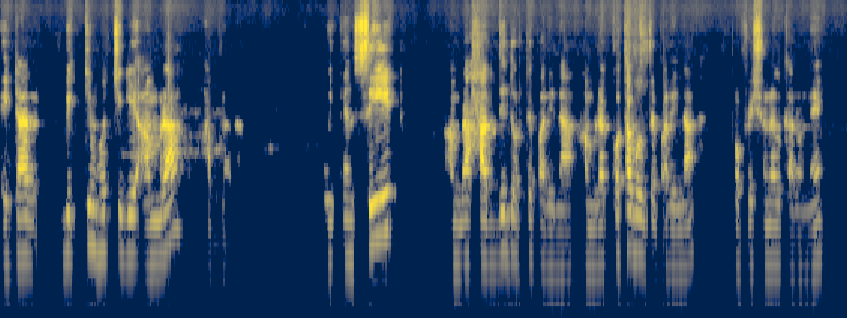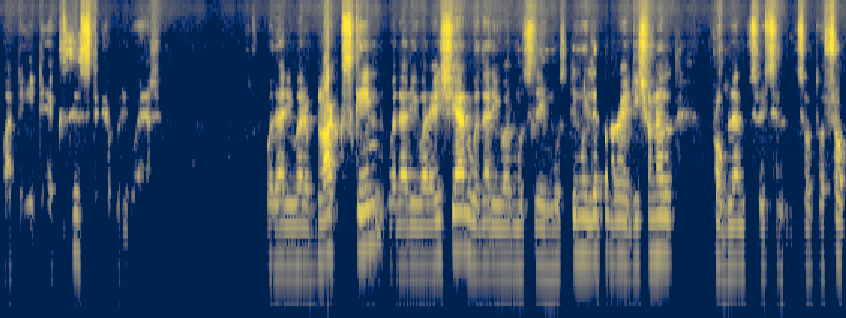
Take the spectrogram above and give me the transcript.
এটার ভিকটিম হচ্ছে গিয়ে আমরা আপনারা। উই ক্যান সি ইট আমরা হাত দিয়ে ধরতে পারি না আমরা কথা বলতে পারি না প্রফেশনাল কারণে but it exist everywhere whether you are a black skin, whether you are Asian, whether you are Muslim. মুসলিম হইলে তো আরও এডিশনাল প্রবলেমস রিসেন্টলি সো দর্শক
